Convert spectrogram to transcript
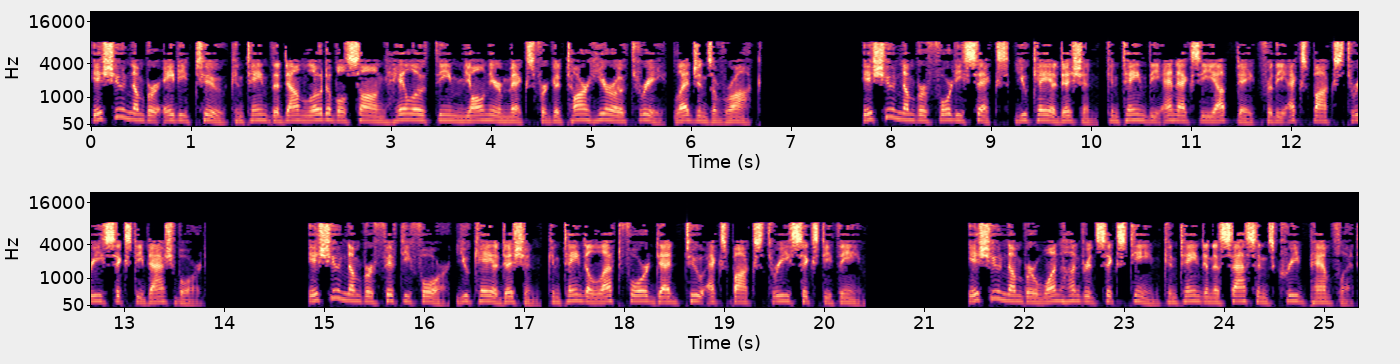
Issue number 82 contained the downloadable song Halo theme Mjolnir mix for Guitar Hero 3, Legends of Rock. Issue number 46 UK edition contained the NXE update for the Xbox 360 dashboard. Issue number 54 UK edition contained a Left 4 Dead 2 Xbox 360 theme. Issue number 116 contained an Assassin's Creed pamphlet.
